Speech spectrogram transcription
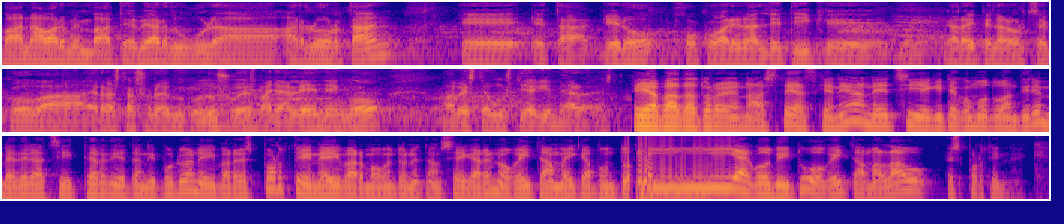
ba, nabarmen bat behar dugula arlo hortan, e, eta gero jokoaren aldetik, e, bueno, garaipena lortzeko ba, errastasuna eduko duzu, ez? Baina lehenengo, ba, beste guztia egin behar da, ez? Ea bat datorren asteazkenean, etzi egiteko moduan diren bederatzi terdietan ipuruan Eibar Esportin, Eibar momentu honetan zeigaren, hogeita amaika puntu, iago ditu hogeita amalau Esportinek.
